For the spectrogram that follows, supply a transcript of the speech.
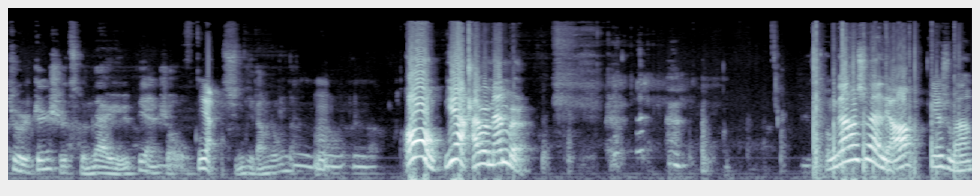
就是真实存在于辩手 Yeah 群体当中的。嗯，哦、yeah,，I remember。我们刚刚是在聊那个什么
